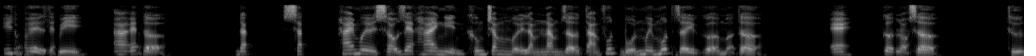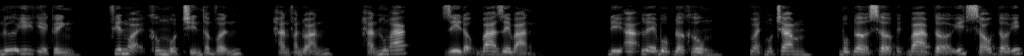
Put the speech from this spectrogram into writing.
IPZB ASG Đắc Sắt 26Z 2015 5 giờ 8 phút 41 giây GMT E Cờ lọ sờ Thứ nữ y kìa kinh Phiên ngoại 019 thẩm vấn Hắn phán đoán Hắn hung ác di động 3G bản. Đi ạ lệ buộc đờ không, hoạch 100, buộc đờ sở 3 tờ ít 6 tờ ít,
